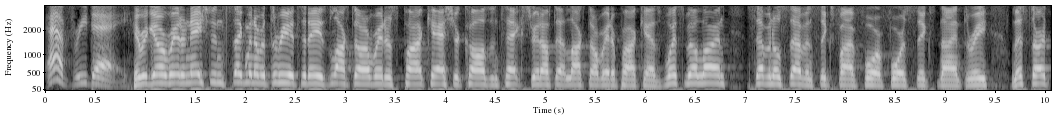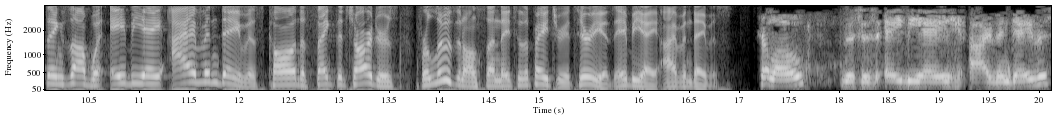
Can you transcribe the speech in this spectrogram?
every day. Here we go, Raider Nation. Segment number three of today's Locked On Raiders podcast. Your calls and texts straight off that Locked On Raider podcast voicemail line 707 654 4693. Let's start things off with ABA Ivan Davis calling to thank the Chargers for losing on Sunday to the Patriots. Here he is, ABA Ivan Davis. Hello. This is ABA Ivan Davis,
